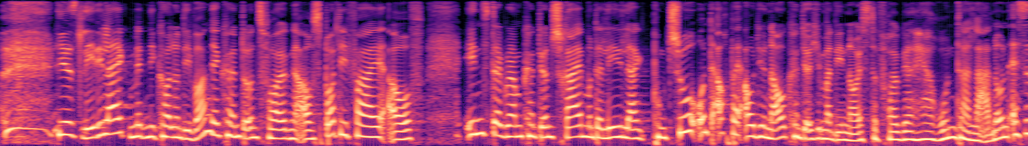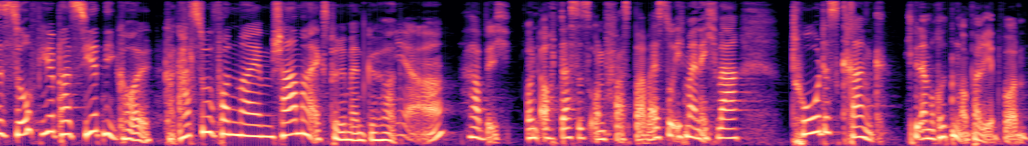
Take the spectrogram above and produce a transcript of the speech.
Hier ist Ladylike mit Nicole und Yvonne. Ihr könnt uns folgen auf Spotify, auf Instagram könnt ihr uns schreiben unter ladylike.show und auch bei AudioNow könnt ihr euch immer die neueste Folge herunterladen. Und es ist so viel passiert, Nicole. Hast du von meinem Schama-Experiment gehört? Ja, habe ich. Und auch das ist unfassbar. Weißt du, ich meine, ich war todeskrank. Ich bin am Rücken operiert worden.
